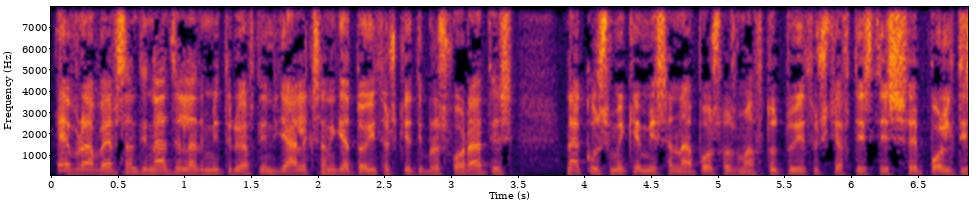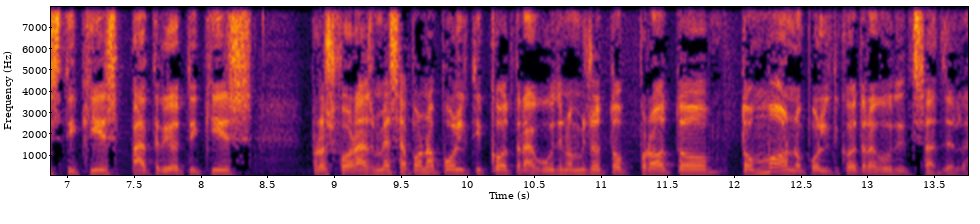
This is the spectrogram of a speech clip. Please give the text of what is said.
Ευραβεύσαν την Άτζελα Δημητρίου. Αυτήν διάλεξαν για το ήθος και την προσφορά της. Να ακούσουμε κι εμείς ένα απόσπασμα αυτού του ήθους και αυτής της πολιτιστικής, πατριωτικής προσφοράς μέσα από ένα πολιτικό τραγούδι. Νομίζω το πρώτο, το μόνο πολιτικό τραγούδι της Άτζελα.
